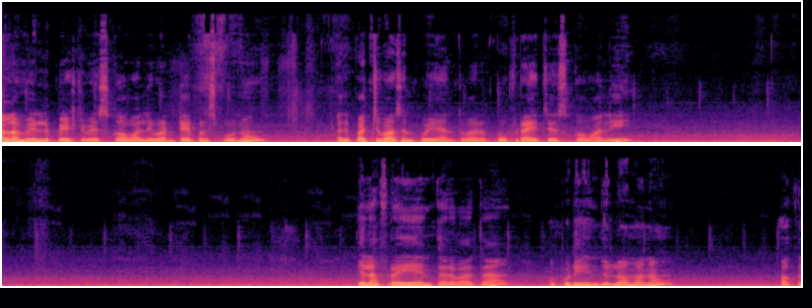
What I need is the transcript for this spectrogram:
అల్లం వెల్లి పేస్ట్ వేసుకోవాలి. One tablespoon. అది పచ్చివాసన పోయేంత వరకు ఫ్రై చేసుకోవాలి. ఇలా ఫ్రై అయిన తర్వాత ఇప్పుడు ఇందులో మనం ఒక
